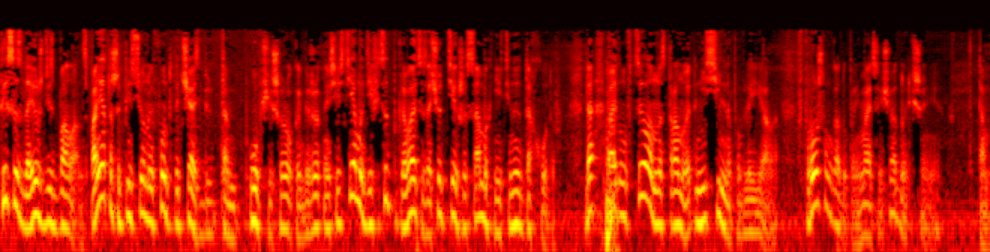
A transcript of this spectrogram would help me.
ты создаешь дисбаланс. Понятно, что пенсионный фонд это часть там, общей широкой бюджетной системы, дефицит покрывается за счет тех же самых нефтяных доходов. Да? Поэтому в целом на страну это не сильно повлияло. В прошлом году принимается еще одно решение. Там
